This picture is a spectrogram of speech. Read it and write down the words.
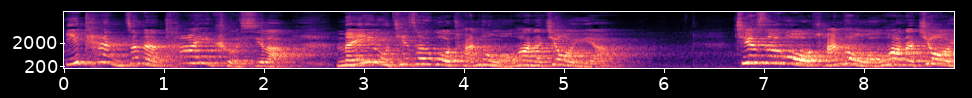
一看，真的太可惜了，没有接受过传统文化的教育啊，接受过传统文化的教育，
